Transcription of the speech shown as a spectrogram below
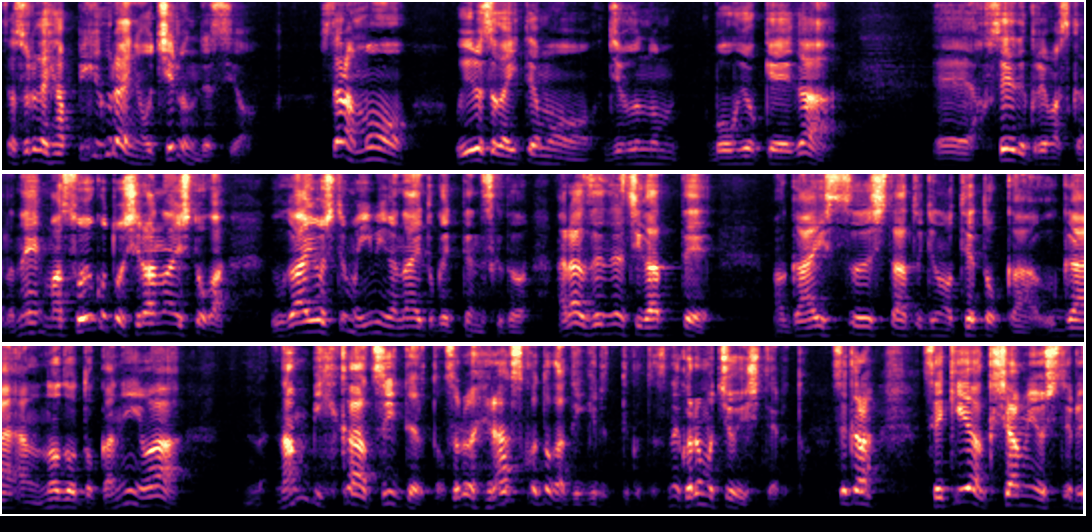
それが100匹ぐらいに落ちるんですよしたらもうウイルスがいても自分の防御系が、えー、防いでくれますからね。まあそういうことを知らない人がうがいをしても意味がないとか言ってるんですけどあれは全然違ってまあ外出した時の手とかうがいあの喉とかには何匹かついてると。それを減らすことができるってことですね。これも注意してると。それから咳やくしゃみをしてる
